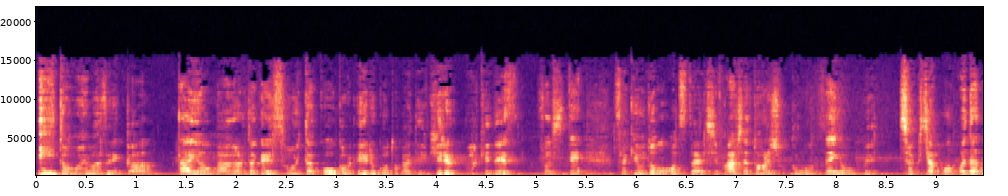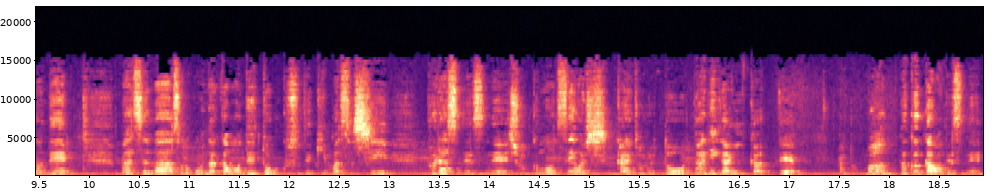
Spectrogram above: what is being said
いいと思いませんか？体温が上がるだけでそういった効果を得ることができるわけです。そして先ほどもお伝えしました通り食物繊維がめっちゃくちゃ豊富なのでまずはそのお腹もデトックスできますしプラスですね食物繊維をしっかりとると何がいいかってあの満腹感をですね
